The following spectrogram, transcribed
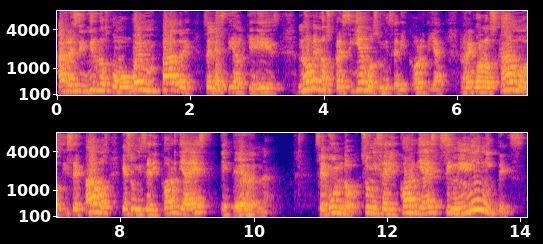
a recibirnos como buen Padre celestial que es. No menospreciemos su misericordia. Reconozcamos y sepamos que su misericordia es eterna. Segundo, su misericordia es sin límites.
